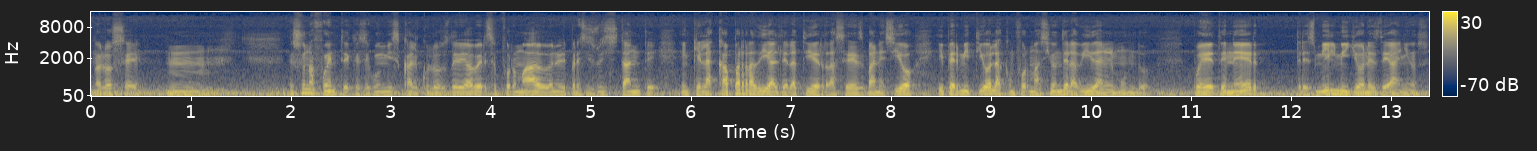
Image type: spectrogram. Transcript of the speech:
no lo sé. Mm. Es una fuente que según mis cálculos debe haberse formado en el preciso instante en que la capa radial de la Tierra se desvaneció y permitió la conformación de la vida en el mundo. Puede tener 3.000 millones de años.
